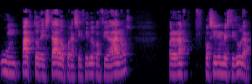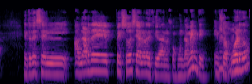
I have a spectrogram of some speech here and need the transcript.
un pacto de Estado, por así decirlo, con Ciudadanos para una posible investidura. Entonces, el hablar de PSOE es hablar de Ciudadanos conjuntamente. En su acuerdo,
